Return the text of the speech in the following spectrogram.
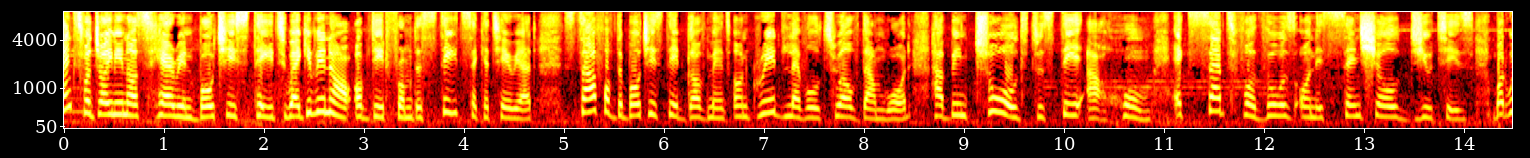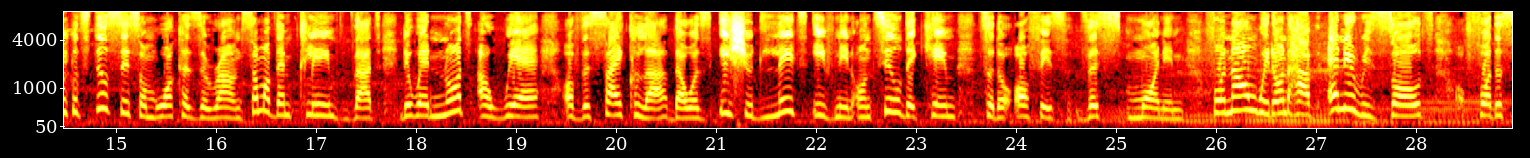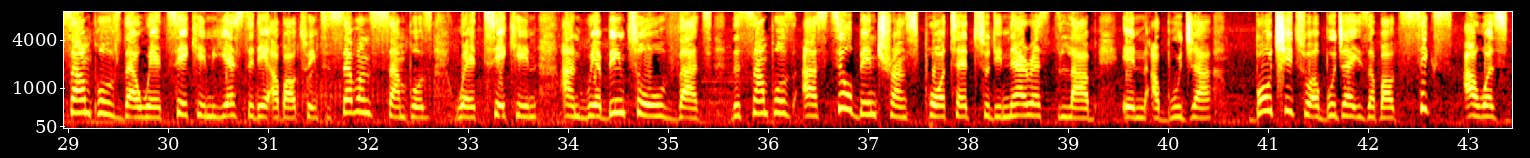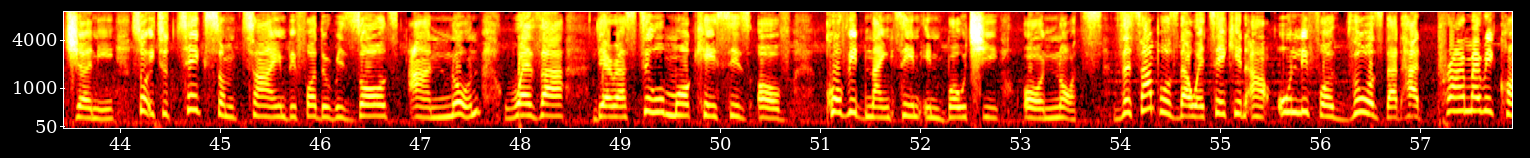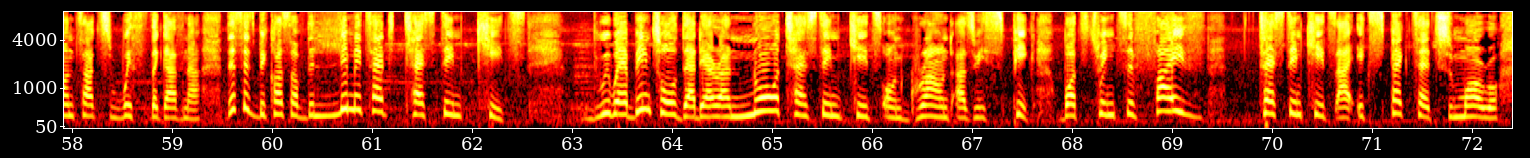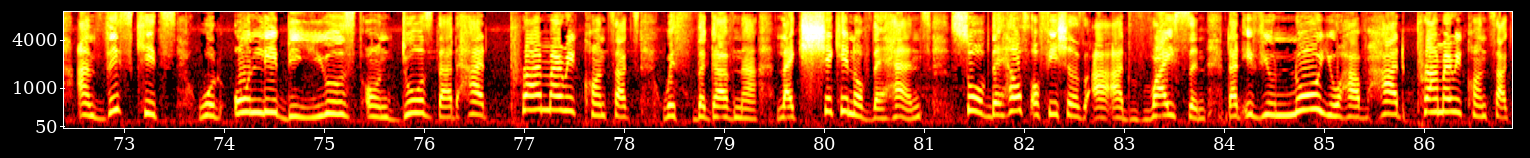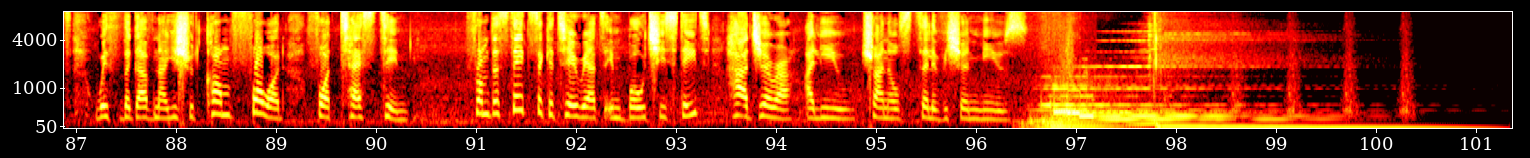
Thanks for joining us here in Bauchi State. We're giving our update from the State Secretariat. Staff of the Bauchi State government on grade level 12 downward have been told to stay at home, except for those on essential duties. But we could still see some workers around. Some of them claimed that they were not aware of the circular that was issued late evening until they came to the office this morning. For now, we don't have any results for the samples that were taken yesterday. About 27 samples were taken, and we're being told that the samples are still being transported to the nearest lab in Abuja. Bauchi to Abuja is about six hours journey. So it will take some time before the results are known whether there are still more cases of COVID-19 in Bauchi or not. The samples that were taken are only for those that had primary contacts with the governor. This is because of the limited testing kits we were being told that there are no testing kits on ground as we speak, but 25 testing kits are expected tomorrow and these kits would only be used on those that had primary contact with the governor, like shaking of the hands. So the health officials are advising that if you know you have had primary contact with the governor, you should come forward for testing. From the State Secretariat in Bauchi State, Hajara Aliu, Channels Television News.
